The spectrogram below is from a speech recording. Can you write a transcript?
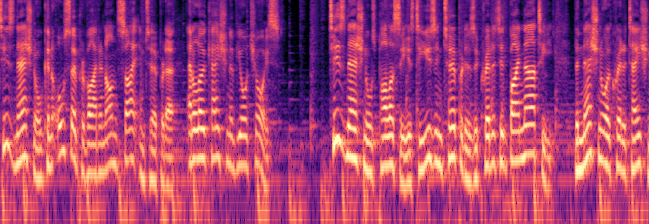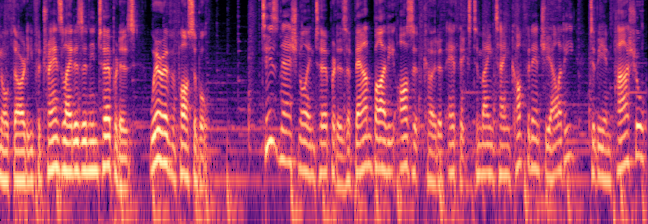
TIS National can also provide an on-site interpreter at a location of your choice. TIS National's policy is to use interpreters accredited by NAATI, the National Accreditation Authority for Translators and Interpreters, wherever possible. TIS national interpreters are bound by the AUSIT Code of Ethics to maintain confidentiality, to be impartial,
